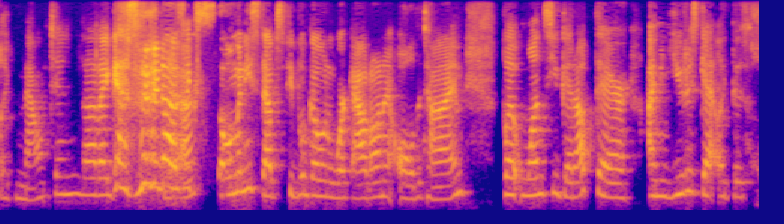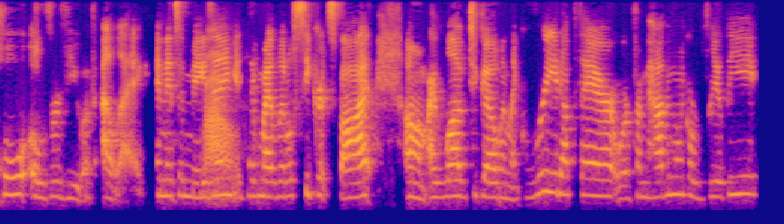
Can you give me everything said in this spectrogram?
like mountain that I guess it has Yeah. like so many steps. People go and work out on it all the time. But once you get up there, I mean, you just get like this whole overview of LA, and it's amazing. Wow. It's like my little secret spot. Um, I love to go and like read up there, or if I'm having like a really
